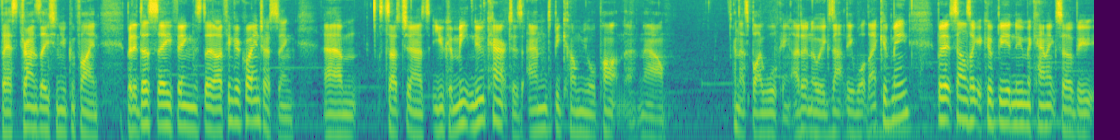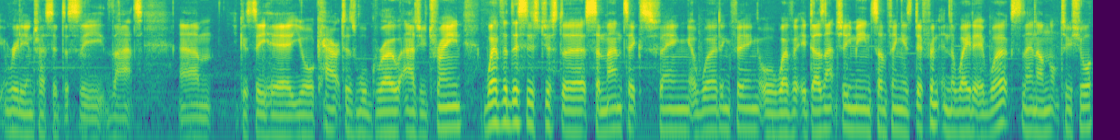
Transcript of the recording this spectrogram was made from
best translation you can find. But it does say things that I think are quite interesting, um, such as you can meet new characters and become your partner. Now, and that's by walking. I don't know exactly what that could mean, but it sounds like it could be a new mechanic, so I'd be really interested to see that. Um, can see here, your characters will grow as you train. Whether this is just a semantics thing, a wording thing, or whether it does actually mean something is different in the way that it works, then I'm not too sure.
